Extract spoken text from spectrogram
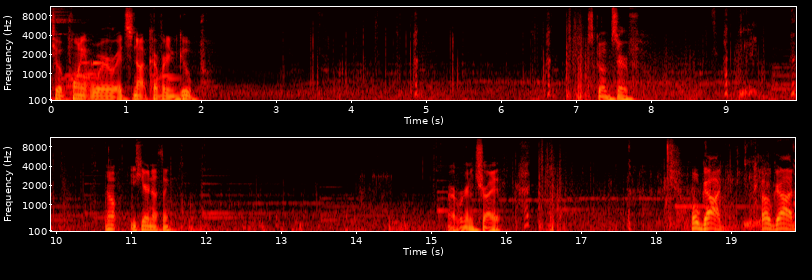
to a point where it's not covered in goop. Go observe. Nope, you hear nothing. Alright, we're gonna try it. Oh god. Oh god.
